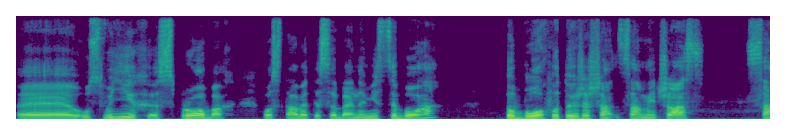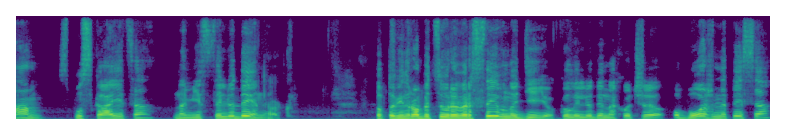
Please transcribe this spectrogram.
е, у своїх е, спробах поставити себе на місце Бога, то Бог у той же самий час сам спускається на місце людини. Так. Тобто він робить цю реверсивну дію, коли людина хоче обожнитися,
